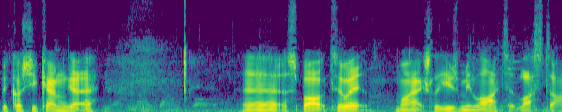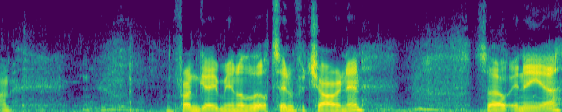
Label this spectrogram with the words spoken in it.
because you can get a, uh, a spark to it. Well, I actually used my lighter last time. My friend gave me another little tin for charring in. So in here,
